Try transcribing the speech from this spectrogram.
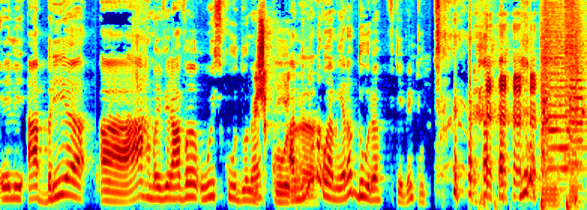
ele abria a arma e virava o escudo, né? O escudo, A minha é. não, a minha era dura. Fiquei bem puto.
